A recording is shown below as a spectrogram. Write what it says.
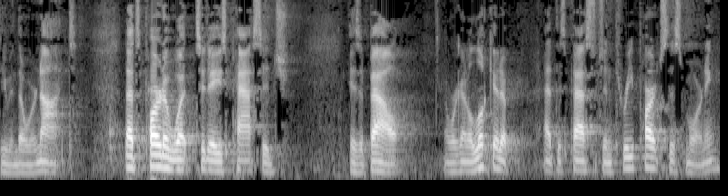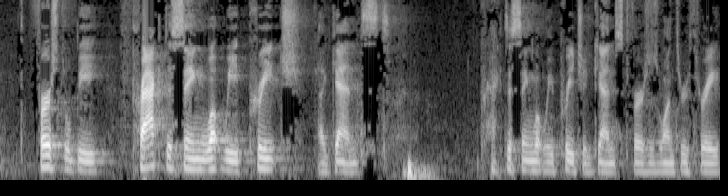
even though we're not. That's part of what today's passage is about. And we're going to look at, a, at this passage in three parts this morning. First will be practicing what we preach against. Practicing what we preach against, verses 1 through 3.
